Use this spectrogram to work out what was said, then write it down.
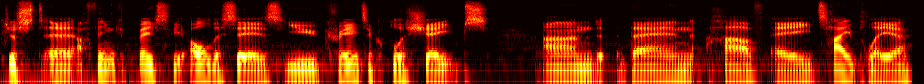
just, uh, I think basically all this is, you create a couple of shapes and then have a type layer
